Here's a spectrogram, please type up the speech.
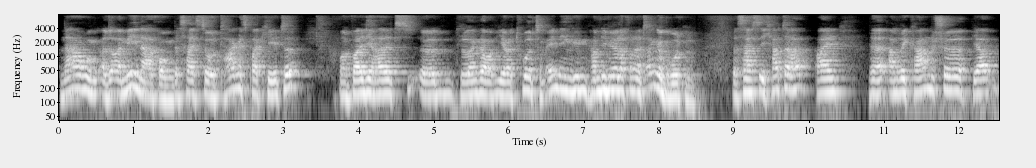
Nahrung, also Armeenahrung, das heißt so Tagespakete. Und weil die halt äh, so langsam auf ihrer Tour zum Ende hingingen, haben die mir davon als angeboten. Das heißt, ich hatte ein eine amerikanische ja,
